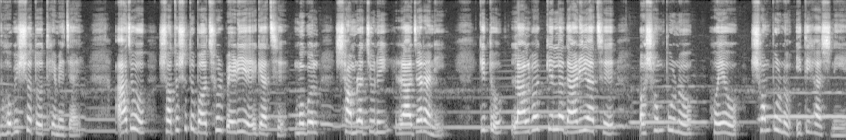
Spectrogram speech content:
ভবিষ্যতও থেমে যায়। আজও শত শত বছর পেরিয়ে গেছে, মোগল সাম্রাজ্য নেই, রাজারা নেই। কিন্তু লালবাগ কেল্লা দাঁড়িয়ে আছে অসম্পূর্ণ হয়েও সম্পূর্ণ ইতিহাস নিয়ে।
